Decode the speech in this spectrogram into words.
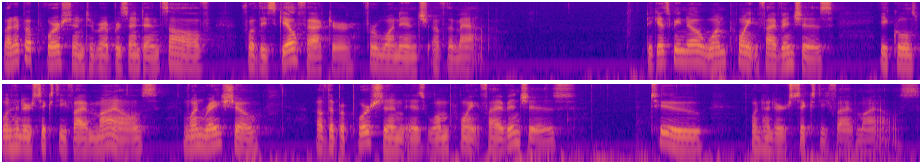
Write up a proportion to represent and solve for the scale factor for 1 inch of the map. Because we know 1.5 inches equals 165 miles, one ratio of the proportion is 1.5 inches to 165 miles.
